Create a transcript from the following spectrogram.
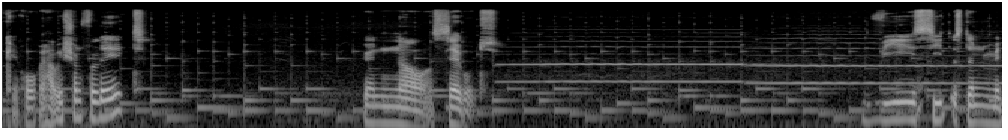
Okay, Rohre habe ich schon verlegt. Genau, sehr gut. Wie sieht es denn mit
